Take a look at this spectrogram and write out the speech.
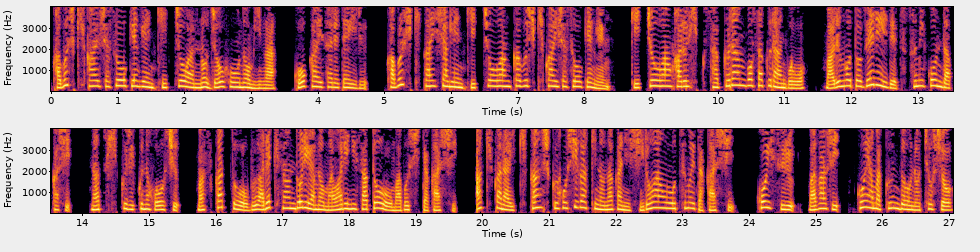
株式会社総家元吉兆庵の情報のみが公開されている。株式会社現吉兆湾株式会社総家現、吉兆湾春引くさくらんぼさくらんぼを丸ごとゼリーで包み込んだ菓子、夏引く陸の宝酒、マスカットオブアレキサンドリアの周りに砂糖をまぶした菓子、秋から生き完縮干し柿の中に白あんを詰めた菓子、恋する和菓子、小山君堂の著書、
